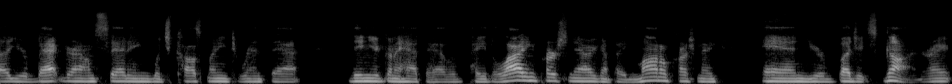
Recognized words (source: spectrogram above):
uh, your background setting, which costs money to rent that. Then you're going to have to have pay the lighting personnel. You're going to pay the model personnel, and your budget's gone, right?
